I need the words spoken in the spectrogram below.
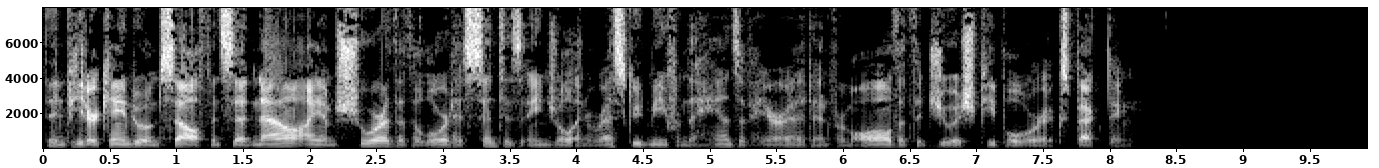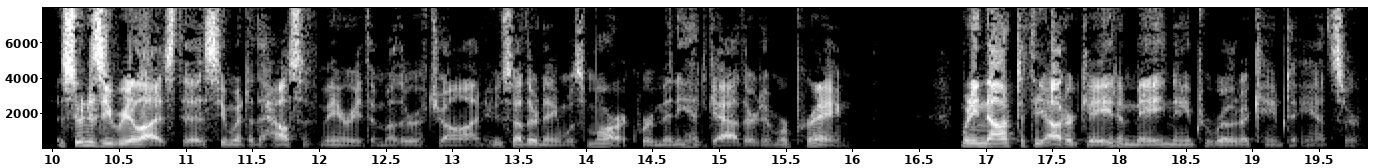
Then Peter came to himself and said, Now I am sure that the Lord has sent his angel and rescued me from the hands of Herod and from all that the Jewish people were expecting. As soon as he realized this, he went to the house of Mary, the mother of John, whose other name was Mark, where many had gathered and were praying. When he knocked at the outer gate, a maid named Rhoda came to answer.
